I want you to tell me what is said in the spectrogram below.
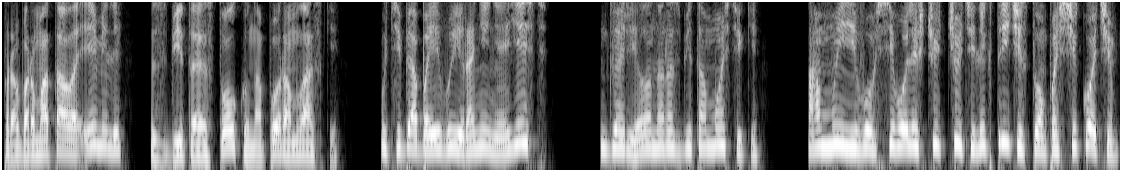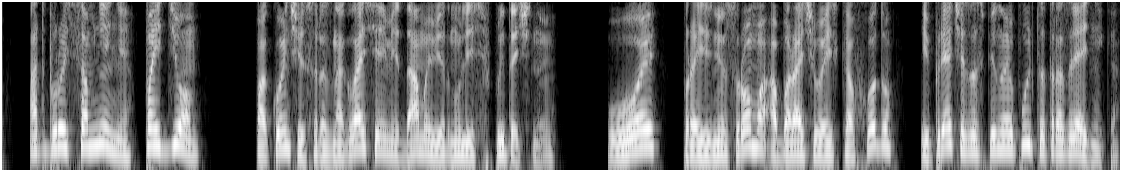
пробормотала Эмили, сбитая с толку напором ласки. У тебя боевые ранения есть? Горела на разбитом мостике, а мы его всего лишь чуть-чуть электричеством пощекочем. Отбрось сомнения, пойдем. Покончив с разногласиями, дамы вернулись в пыточную. «Ой!» – произнес Рома, оборачиваясь ко входу и пряча за спиной пульт от разрядника.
